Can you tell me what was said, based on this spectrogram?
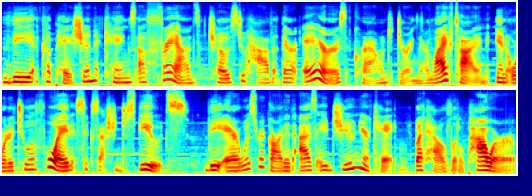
The Capetian kings of France chose to have their heirs crowned during their lifetime in order to avoid succession disputes. The heir was regarded as a junior king, but held little power.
